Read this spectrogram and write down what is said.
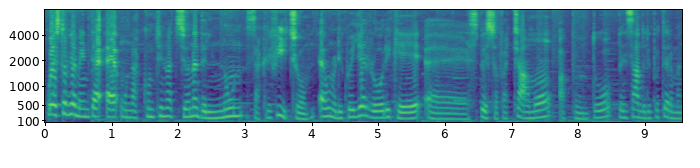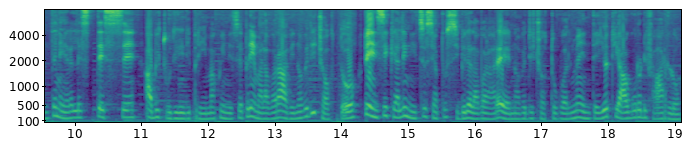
Questo ovviamente è una continuazione del non sacrificio, è uno di quegli errori che eh, spesso facciamo appunto pensando di poter mantenere le stesse abitudini di prima, quindi se prima lavoravi 9-18 pensi che all'inizio sia possibile lavorare 9-18 ugualmente, io ti auguro di farlo,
